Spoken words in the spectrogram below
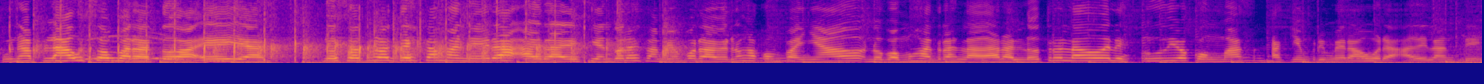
Un aplauso para todas ellas. Nosotros de esta manera, agradeciéndoles también por habernos acompañado, nos vamos a trasladar al otro lado del estudio con más aquí en Primera Hora. Adelante.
